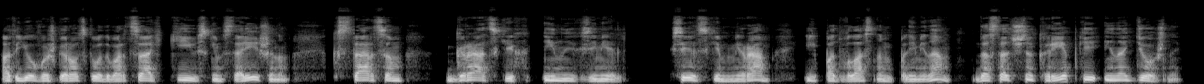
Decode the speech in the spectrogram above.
от ее Вышгородского дворца к киевским старейшинам, к старцам градских иных земель, сельским мирам и подвластным племенам, достаточно крепкие и надежны,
